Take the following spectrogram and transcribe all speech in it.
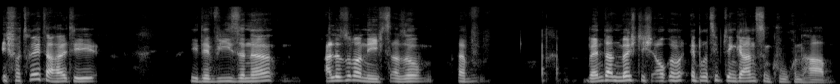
ich vertrete halt die, die Devise, ne? Alles oder nichts. Also äh, wenn, dann möchte ich auch im Prinzip den ganzen Kuchen haben.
